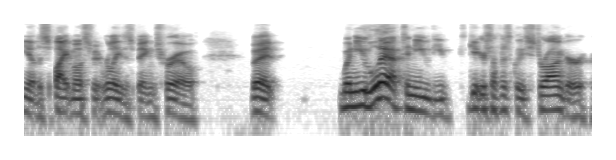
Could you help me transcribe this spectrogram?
you know, despite most of it really just being true. But when you lift and you, you get yourself physically stronger,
